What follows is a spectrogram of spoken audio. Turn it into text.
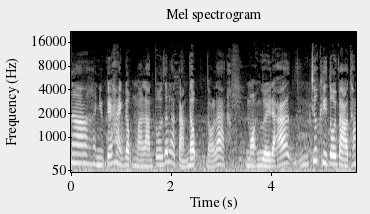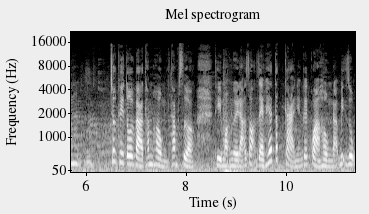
à, những cái hành động mà làm tôi rất là cảm động. Đó là mọi người đã trước khi tôi vào thăm trước khi tôi vào thăm hồng thăm xưởng thì mọi người đã dọn dẹp hết tất cả những cái quả hồng đã bị rụng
